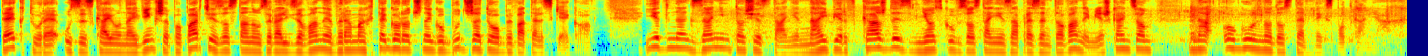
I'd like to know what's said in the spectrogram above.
Te, które uzyskają największe poparcie, zostaną zrealizowane w ramach tegorocznego budżetu obywatelskiego. Jednak zanim to się stanie, najpierw każdy z wniosków zostanie zaprezentowany mieszkańcom na ogólnodostępnych spotkaniach.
